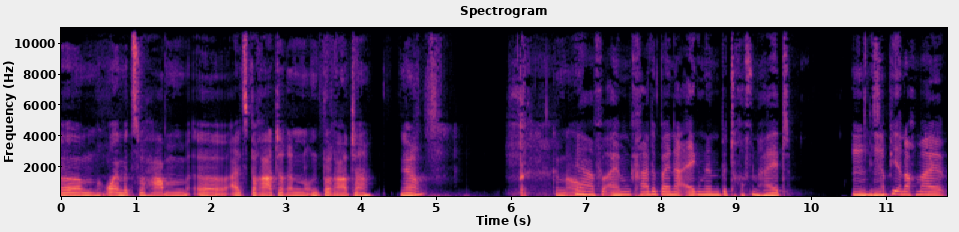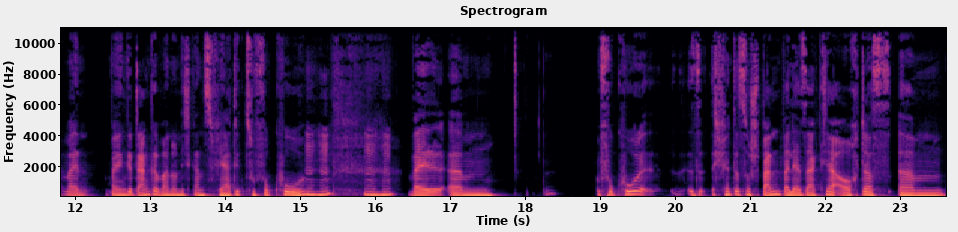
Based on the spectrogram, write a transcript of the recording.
Ähm, Räume zu haben äh, als Beraterin und Berater. Ja. Genau. Ja, vor allem gerade bei einer eigenen Betroffenheit. Mhm. Ich habe hier noch mal mein mein Gedanke war noch nicht ganz fertig zu Foucault, mhm. Mhm. weil ähm, Foucault, ich finde das so spannend, weil er sagt ja auch, dass ähm,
